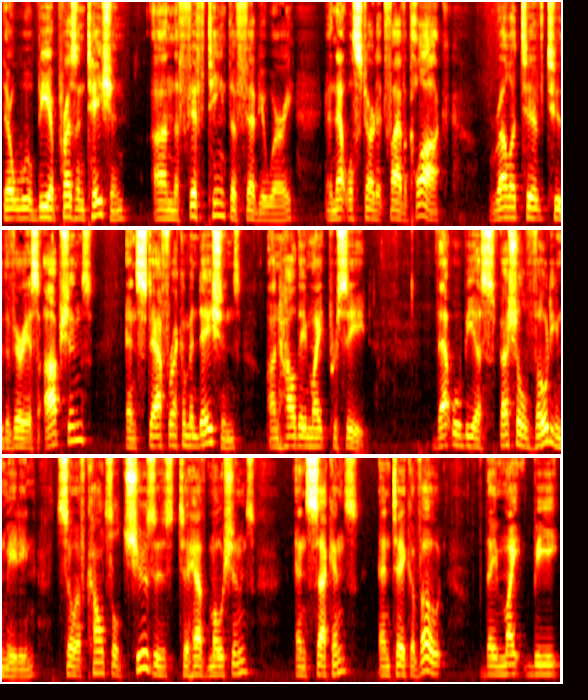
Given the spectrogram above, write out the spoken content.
There will be a presentation on the 15th of February, and that will start at 5 o'clock, relative to the various options and staff recommendations on how they might proceed. That will be a special voting meeting, so if council chooses to have motions and seconds and take a vote, they might be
